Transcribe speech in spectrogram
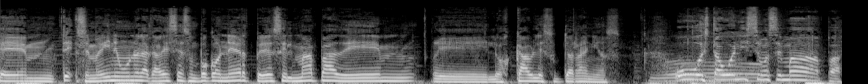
Eh, te- se me viene uno a la cabeza, es un poco nerd, pero es el mapa de mm, eh, los cables subterráneos. Uh, está buenísimo ese mapa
